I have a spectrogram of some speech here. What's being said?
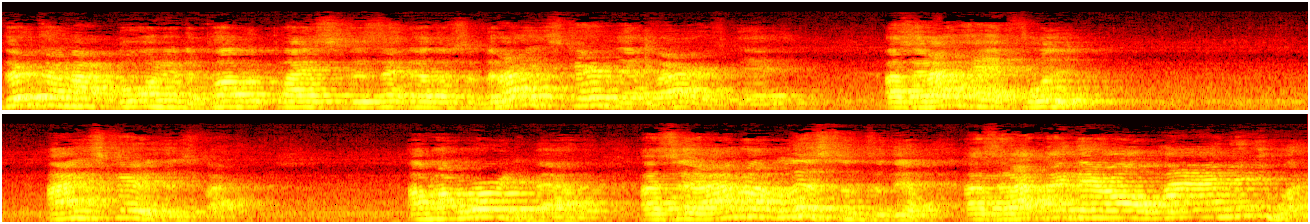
they're talking about going into public places, this, that, and other. Said, but I ain't scared of that virus, Daddy. I said, I've had flu. I ain't scared of this virus. I'm not worried about it. I said, I'm not listening to them. I said, I think they're all lying anyway.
